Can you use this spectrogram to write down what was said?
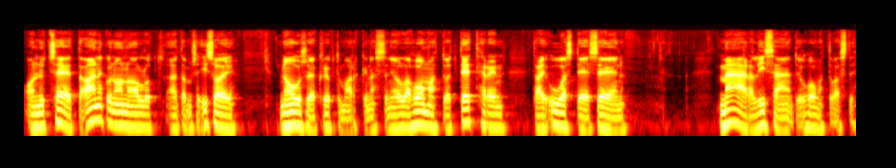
on nyt se, että aina kun on ollut tämmöisiä isoja nousuja kryptomarkkinassa, niin ollaan huomattu, että Tetherin tai USDCn määrä lisääntyy huomattavasti.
